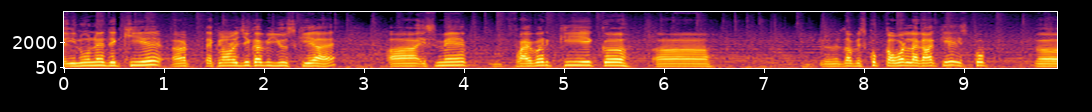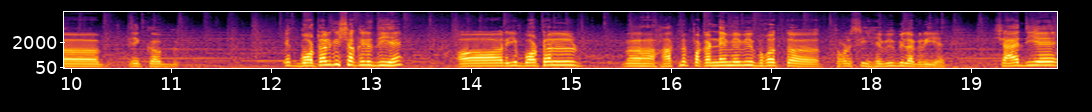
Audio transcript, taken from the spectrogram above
इन्होंने देखिए टेक्नोलॉजी का भी यूज़ किया है। इसमें फाइबर की एक मतलब इसको कवर लगा के इसको एक एक बॉटल की शक्ल दी है। और ये बॉटल हाथ में पकड़ने में भी बहुत थोड़ी सी हेवी भी लग रही है। शायद ये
